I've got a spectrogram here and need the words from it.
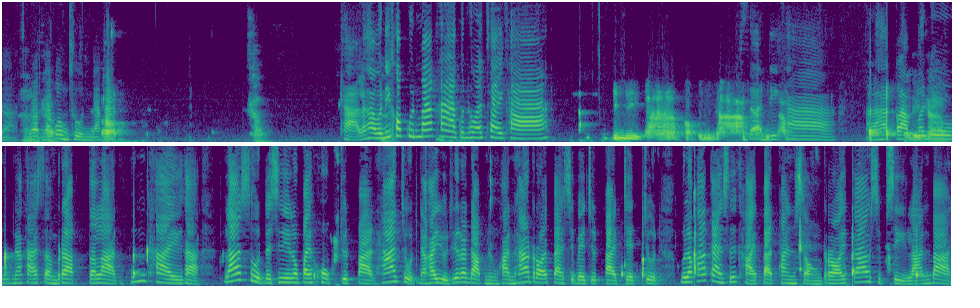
ก็สำหรับนักลงทุนนะก็คะ ครับ ค่ะ แล้วค่ะ วันนี้ขอบคุณมากค่ะ คุณธวัชชัยค่ะ ยินดีครับ ขอบคุณครับสวัสดีค่ะเอาละค่ะกลับสวัสดีมาครับดูนะคะสำหรับตลาดหุ้นไทยค่ะ ล่าสุดดัชนีลงไป 6.85 จุดนะคะ อยู่ที่ระดับ 1,581.87 จุด มูลค่าการซื้อขาย 8,294 ล้านบาท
